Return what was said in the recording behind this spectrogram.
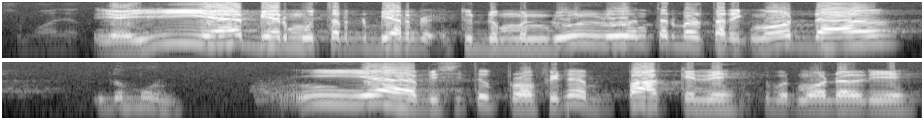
semuanya. Ya iya, biar muter biar itu demen dulu, ntar baru tarik modal. Udah mon. Iya, habis itu profitnya pakai deh buat modal dia.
